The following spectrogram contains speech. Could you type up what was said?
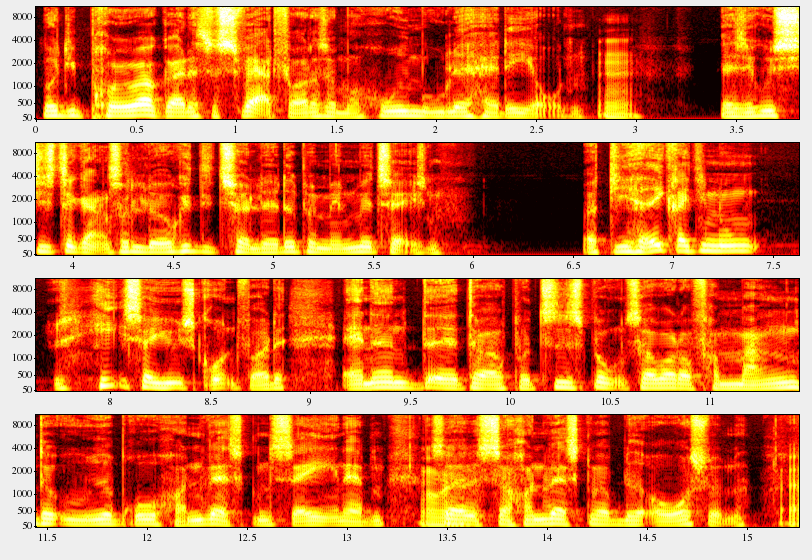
hvor de prøver at gøre det så svært for dig, som overhovedet muligt at have det i orden. Mm. Altså, jeg kan huske sidste gang, så lukkede de toilettet på mellemetagen. Og de havde ikke rigtig nogen helt seriøs grund for det. Andet end, øh, der var på et tidspunkt, så var der for mange derude at bruge håndvasken, sagde en af dem. Okay. Så, så håndvasken var blevet oversvømmet. Ja.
